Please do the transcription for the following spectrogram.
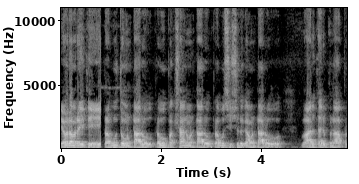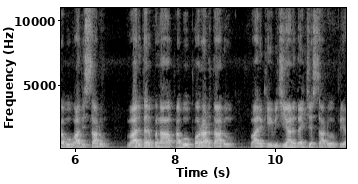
ఎవరెవరైతే ప్రభుతో ఉంటారో ప్రభు పక్షాన ఉంటారో ప్రభు శిష్యులుగా ఉంటారో వారి తరపున ప్రభు వాదిస్తాడు. వారి తరపున ప్రభు పోరాడుతాడు. వారికి విజయాన్ని దయచేస్తాడు. ప్రియ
